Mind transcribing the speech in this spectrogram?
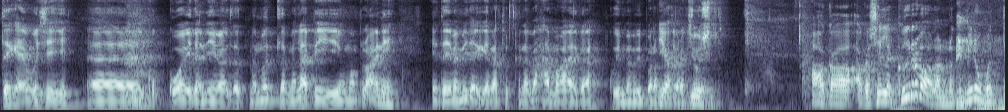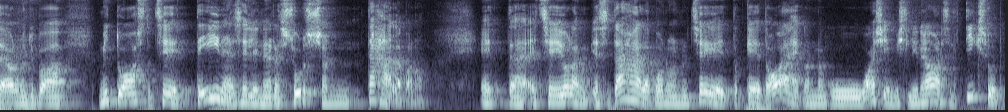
tegevusi äh, kokku hoida nii-öelda, et me mõtleme läbi oma plaani ja teeme midagi natukene vähem aega, kui me võib-olla. just aga, aga selle kõrval on nagu minu mõte olnud juba mitu aastat see, et teine selline ressurss on tähelepanu. et, et see ei ole ja see tähelepanu on nüüd see, et okei okay,, et aeg on nagu asi, mis lineaarselt tiksub.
